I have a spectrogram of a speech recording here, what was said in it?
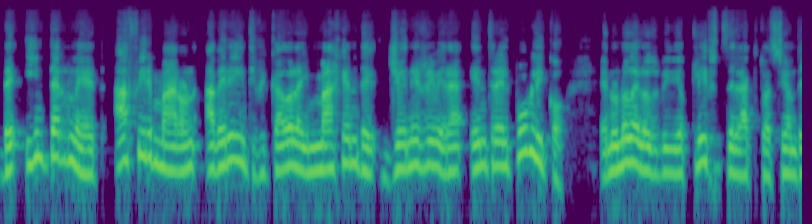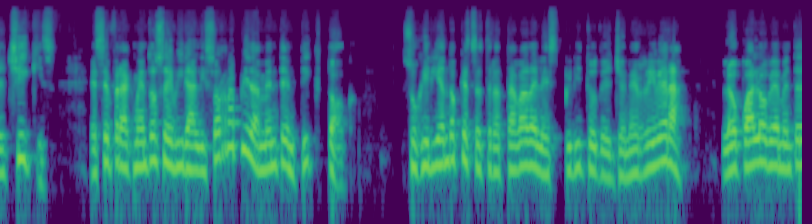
de Internet afirmaron haber identificado la imagen de Jenny Rivera entre el público en uno de los videoclips de la actuación de Chiquis. Ese fragmento se viralizó rápidamente en TikTok, sugiriendo que se trataba del espíritu de Jenny Rivera lo cual obviamente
